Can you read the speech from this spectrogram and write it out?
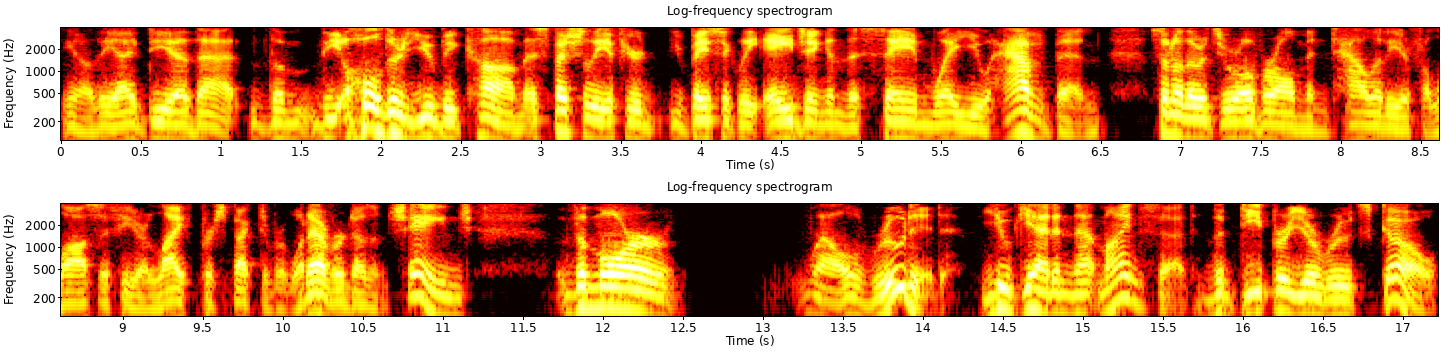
You know, the idea that the the older you become, especially if you're you're basically aging in the same way you have been. So in other words, your overall mentality or philosophy or life perspective or whatever doesn't change, the more well rooted you get in that mindset, the deeper your roots go.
